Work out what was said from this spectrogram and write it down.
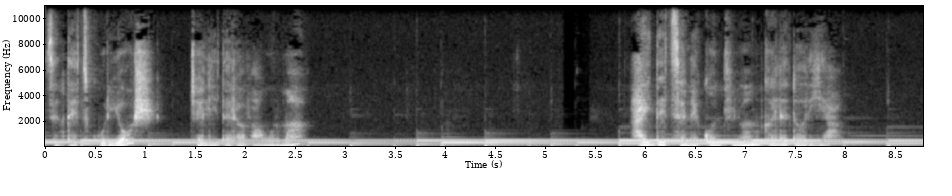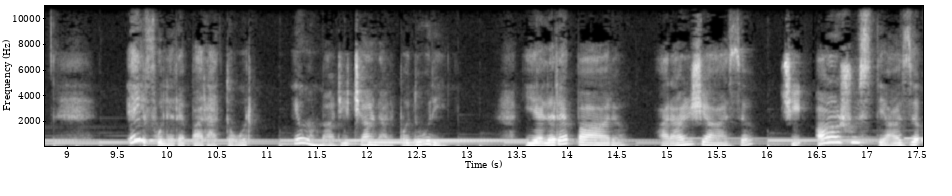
Sunteți curioși ce literă va urma? Haideți să ne continuăm călătoria. Elful reparator e un magician al pădurii. El repară, aranjează și ajustează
